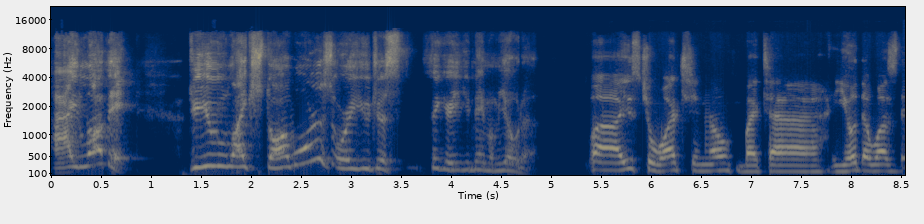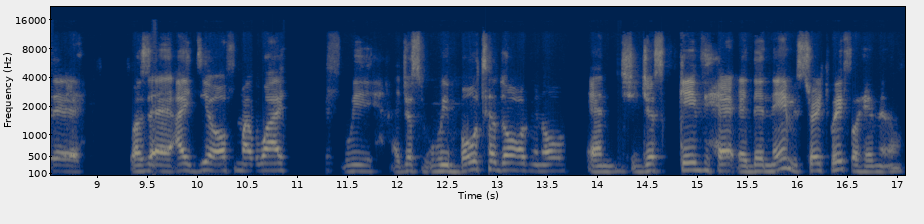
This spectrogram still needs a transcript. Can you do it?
I love it. Do you like Star Wars or you just figure you name him Yoda? Well, I used to watch, you know, but uh, Yoda was the was the idea of my wife. We I just we bought a dog, you know, and she just gave her the name straight away for him, you know.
